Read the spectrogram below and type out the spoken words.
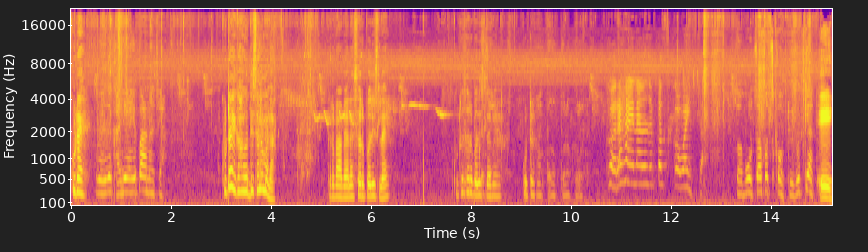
कुठे? आहे खाली आहे पानाच्या. कुठे आहे गावात? दिसा ना मला. तर बाब्याला सर्प दिसलाय. कुठं सर्प दिसलाय बाया कुठं? बोचा पचकवतोय बघ की आता. ए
